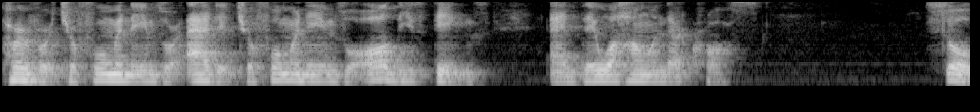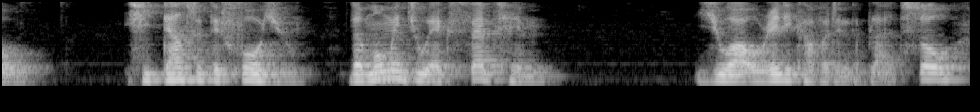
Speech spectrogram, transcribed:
pervert, your former names were addict, your former names were all these things, and they were hung on that cross. So he dealt with it for you. The moment you accept him, you are already covered in the blood. So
